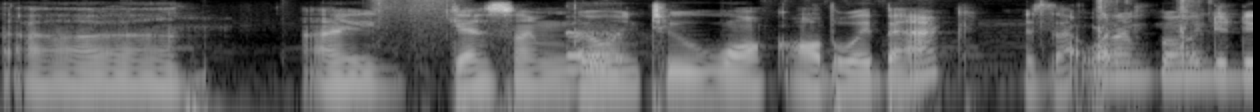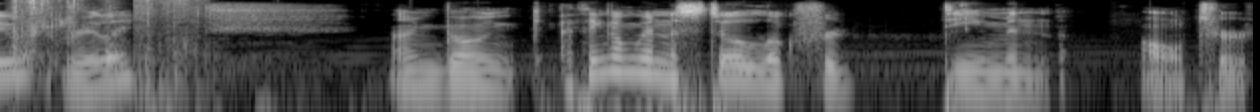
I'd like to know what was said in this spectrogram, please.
uh, I guess I'm going to walk all the way back. Is that what I'm going to do? Really? I'm going... I think I'm going to still look for demon altar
